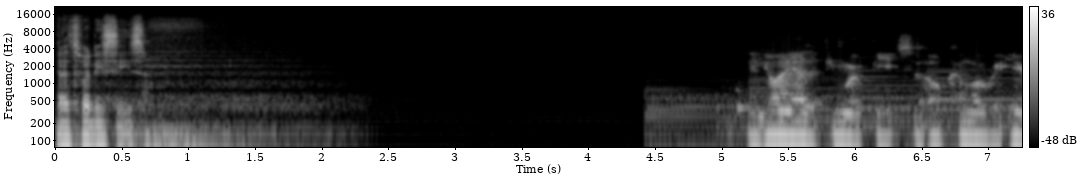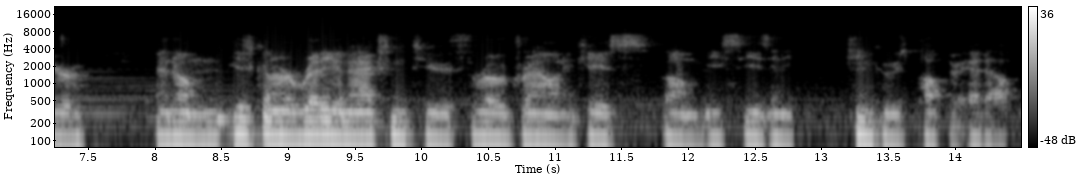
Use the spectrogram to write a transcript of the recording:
That's what he sees. Only has a few more feet, so he'll come over here, and um, he's gonna ready an action to throw drown in case um he sees any kenkus pop their head out.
